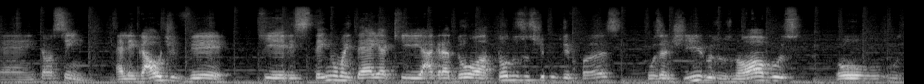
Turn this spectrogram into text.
É, então, assim, é legal de ver que eles têm uma ideia que agradou a todos os tipos de fãs, os antigos, os novos, os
